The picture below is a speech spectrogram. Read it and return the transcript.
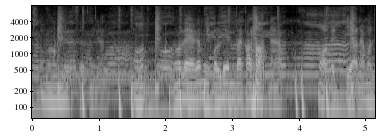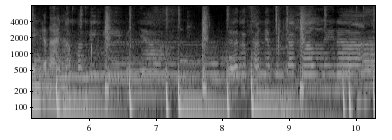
เอามาเดือดเสิร์ฟนี่กันโนแลก็มีคนเล่นตะกอลอดนะครับหัวเป็นเตียวนะมาเล่นกันได้นะครับ นี่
